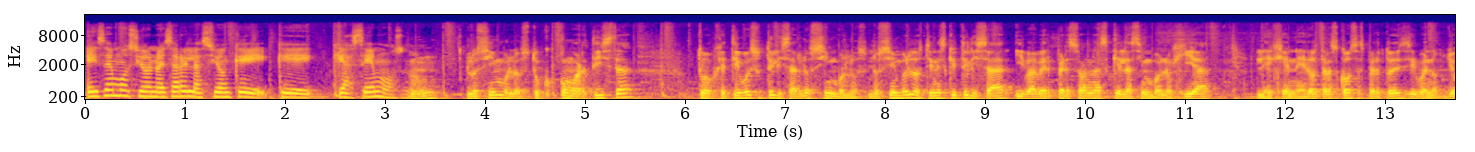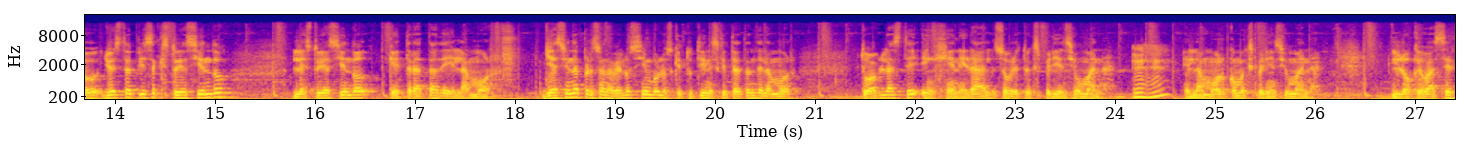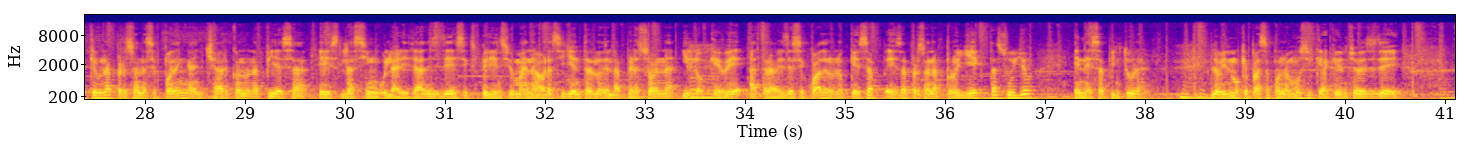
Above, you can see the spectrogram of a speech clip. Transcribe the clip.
esa emoción o esa relación que, que, que hacemos. ¿no? Los símbolos tú como artista tu objetivo es utilizar los símbolos. Los símbolos los tienes que utilizar y va a haber personas que la simbología le genere otras cosas. Pero tú decir, bueno, yo, yo esta pieza que estoy haciendo, la estoy haciendo que trata del amor. Ya si una persona ve los símbolos que tú tienes que tratan del amor, tú hablaste en general sobre tu experiencia humana. El amor como experiencia humana. Lo que va a hacer que una persona se pueda enganchar con una pieza es las singularidades de esa experiencia humana. Ahora sí ya entra lo de la persona y lo que ve a través de ese cuadro, lo que esa, esa persona proyecta suyo en esa pintura. Lo mismo que pasa con la música, que muchas veces de,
